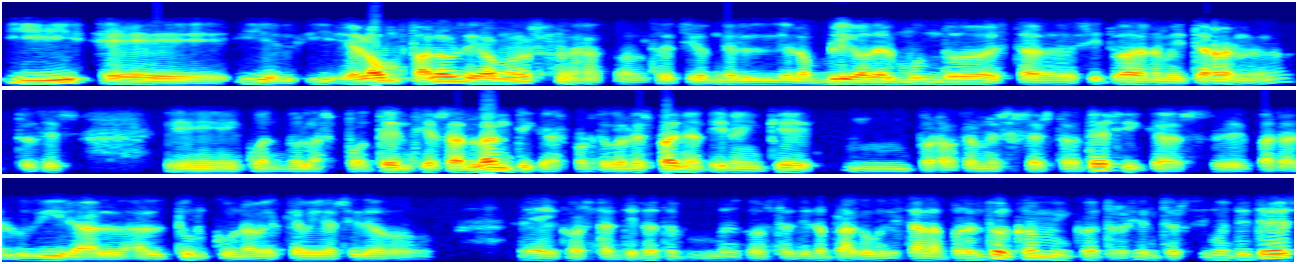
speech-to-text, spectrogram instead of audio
y, eh, y, el, y el ónfalos, digamos, la concepción del, ombligo del mundo está situada en el Mediterráneo. ¿no? Entonces, eh, cuando las potencias atlánticas, Portugal y España, tienen que, mm, por razones estratégicas, eh, para eludir al, al turco una vez que había sido eh, Constantinopla, Constantinopla conquistada por el turco en 1453,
